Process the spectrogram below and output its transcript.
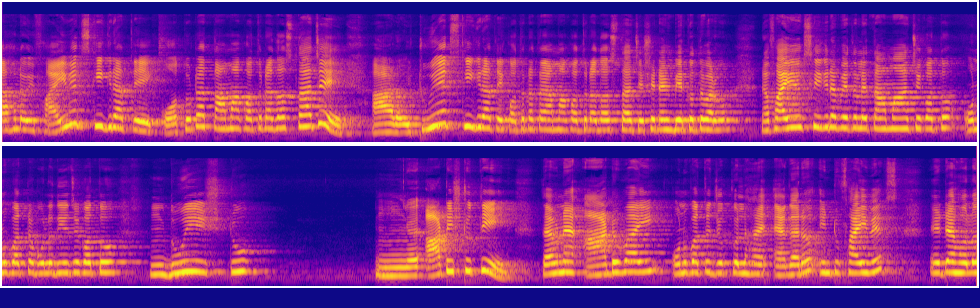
তাহলে ওই ফাইভ এক্স কিগ্রাতে কতটা তামা, কতটা দস্তা আছে? আর ওই টু এক্স কিগ্রাতে কতটা তামা, কতটা দস্তা আছে সেটা আমি বের করতে পারব। না ফাইভ এক্স কিগ্রা পেতলে তামা আছে কত? অনুপাতটা বলে দিয়েছে কত? দুই ইস টু আট ইস টু তিন। তার মানে আট বাই অনুপাতটা যোগ করলে হয় এগারো ইন্টু ফাইভ এক্স এটা হলো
